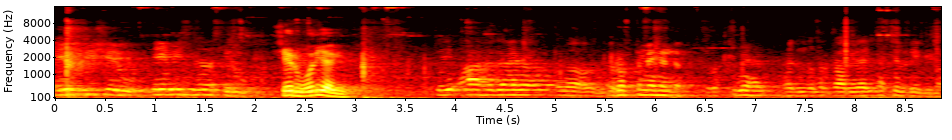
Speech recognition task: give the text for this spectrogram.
ਏਬੀਸੀ ਸ਼ੇਰੂ। ਏਬੀਸੀ ਦਾ ਸ਼ੇਰੂ। ਸ਼ੇਰੂ ਉਹਦੀ ਹੈਗੀ। ਤੇ ਆ ਹੈਗਾ ਰੁਸਤਮੇ ਹਿੰਦ। ਰੁਸਤਮੇ ਹਿੰਦ ਸਰਕਾਰੀ ਦਾ ਐਚਐਲਡੀ ਦਾ।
